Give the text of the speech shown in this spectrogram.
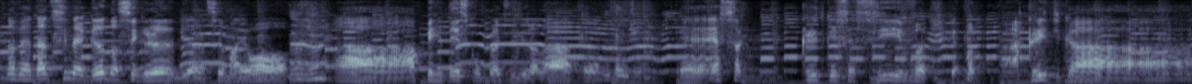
na verdade, se negando a ser grande, a ser maior, Uhum. a, a perder esse complexo de vira-lata. Entendi. É, essa crítica excessiva, a crítica a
